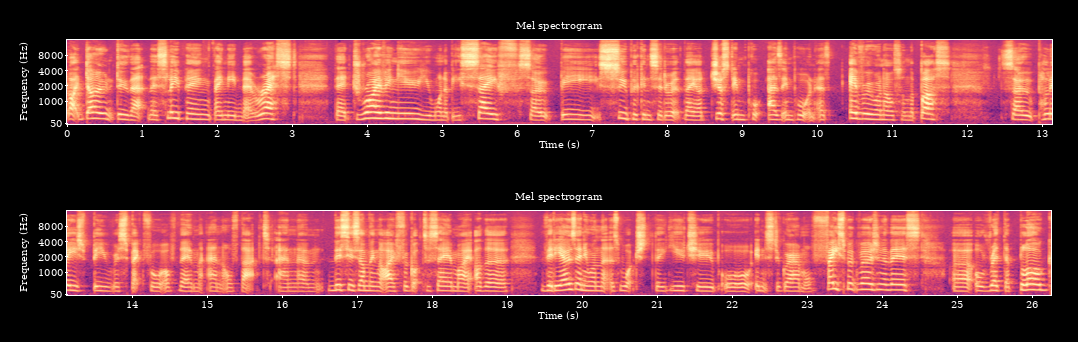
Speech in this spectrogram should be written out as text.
Like, don't do that. They're sleeping. They need their rest. They're driving you. You want to be safe. So be super considerate. They are just impo- as important as everyone else on the bus. So please be respectful of them and of that. And um, this is something that I forgot to say in my other videos. Anyone that has watched the YouTube or Instagram or Facebook version of this uh, or read the blog,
